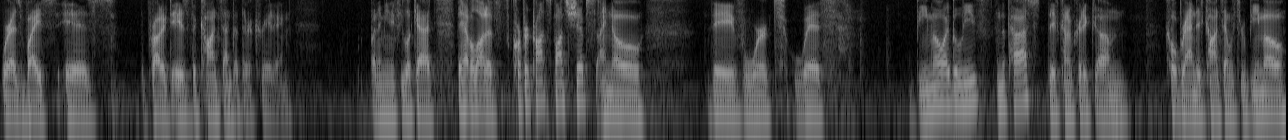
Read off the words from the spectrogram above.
Whereas Vice is the product is the content that they're creating. But I mean, if you look at, they have a lot of corporate pro- sponsorships. I know they've worked with BMO, I believe, in the past. They've kind of created um, co-branded content with through BMO,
